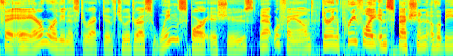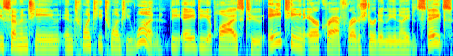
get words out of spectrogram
FAA airworthiness directive to address wing spar issues that were found during a pre flight inspection of a B 17 in 2021. The AD applies to 18 aircraft registered in the United States.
